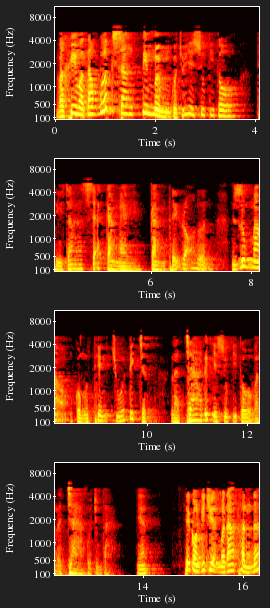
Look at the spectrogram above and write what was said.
và khi mà ta bước sang tin mừng của Chúa Giêsu Kitô, thì ta sẽ càng ngày càng thấy rõ hơn dung mạo của một Thiên Chúa đích trực là Cha Đức Giêsu Kitô và là Cha của chúng ta nhé. Thế còn cái chuyện mà đa thần đó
